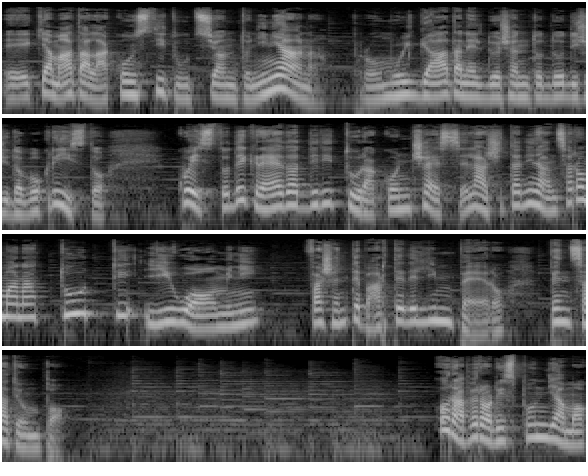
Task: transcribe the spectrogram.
eh, chiamata la Costituzio Antoniniana, promulgata nel 212 d.C. Questo decreto addirittura concesse la cittadinanza romana a tutti gli uomini facente parte dell'impero. Pensate un po'. Ora però rispondiamo a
